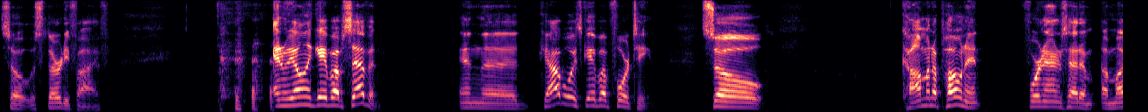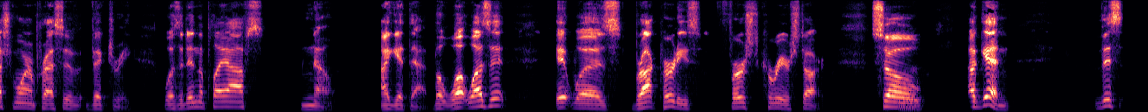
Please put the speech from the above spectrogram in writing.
so it was 35 and we only gave up seven and the cowboys gave up 14 so common opponent 49ers had a, a much more impressive victory. Was it in the playoffs? No. I get that. But what was it? It was brock purdy's first career start. So again this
